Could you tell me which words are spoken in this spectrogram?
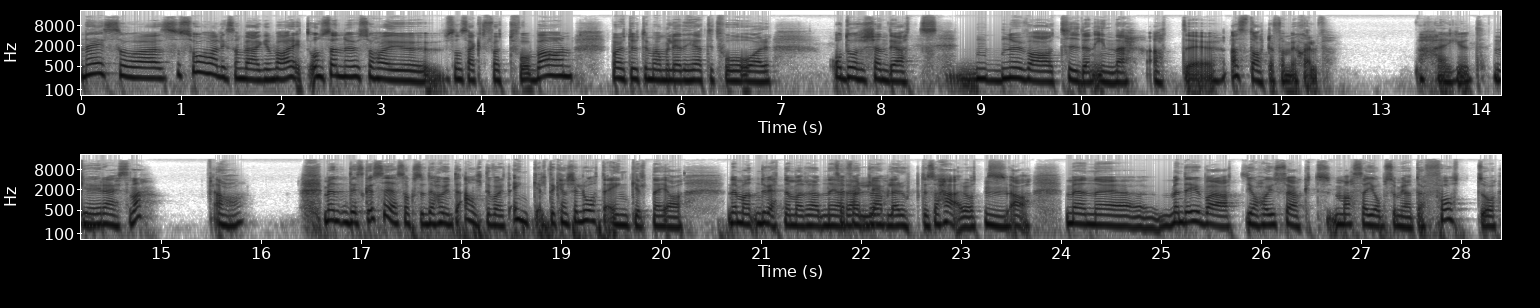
nej, så, så så har liksom vägen varit. Och sen nu så har jag ju som sagt fått två barn, varit ute i mammaledighet i två år. Och då kände jag att nu var tiden inne att, eh, att starta för mig själv. Herregud, gøy reise, da. Ja, Men det ska sägas också, det har ju inte alltid varit enkelt. Det kanske låter enkelt när jag, när man, du vet, när man, när jag rabblar upp det så här. Och, ja. men, eh, men det är ju bara att jag har ju sökt massa jobb som jag inte har fått och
